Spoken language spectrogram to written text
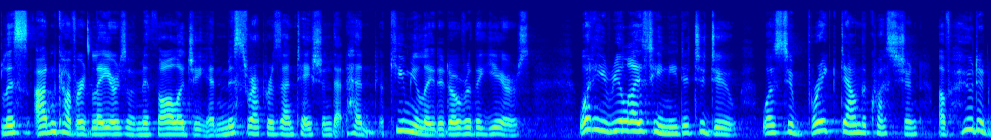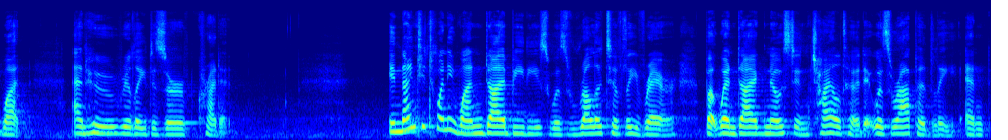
Bliss uncovered layers of mythology and misrepresentation that had accumulated over the years. What he realized he needed to do was to break down the question of who did what and who really deserved credit. In 1921, diabetes was relatively rare, but when diagnosed in childhood, it was rapidly and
